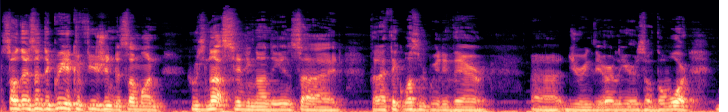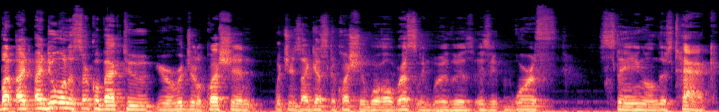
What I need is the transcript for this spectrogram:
So there's a degree of confusion to someone who's not sitting on the inside that I think wasn't really there uh, during the early years of the war. But I, I do want to circle back to your original question, which is, I guess, the question we're all wrestling with: is is it worth staying on this tack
